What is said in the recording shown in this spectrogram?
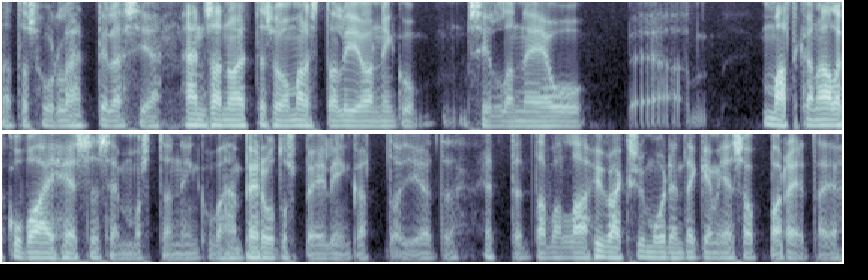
NATO-suurlähettiläs ja hän sanoi, että suomalaiset oli jo niin kuin silloin EU matkan alkuvaiheessa semmoista niin kuin vähän peruutuspeiliin katsojia, että, että tavallaan hyväksy muiden tekemiä soppareita ja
